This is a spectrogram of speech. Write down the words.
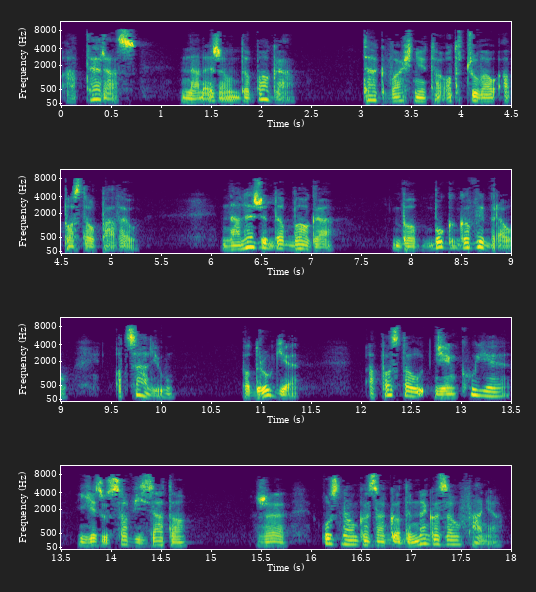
A teraz należę do Boga. Tak właśnie to odczuwał apostoł Paweł. Należy do Boga, bo Bóg go wybrał, ocalił. Po drugie, apostoł dziękuje Jezusowi za to, że uznał go za godnego zaufania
